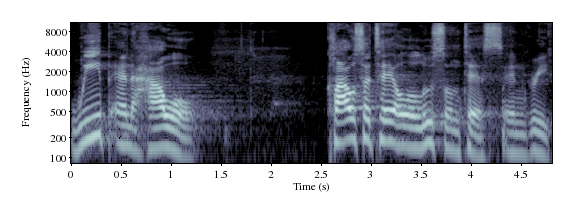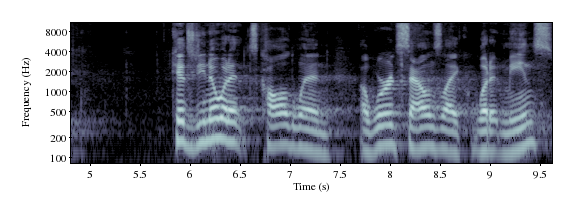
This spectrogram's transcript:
Weep and howl Klausate olusantes in Greek. Kids, do you know what it's called when a word sounds like what it means?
